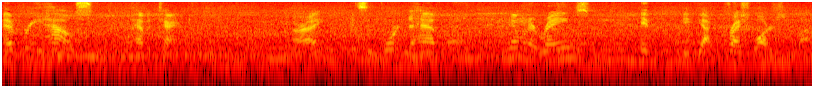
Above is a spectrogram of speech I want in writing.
every house will have a tank. All right? It's important to have that. And then when it rains, it, it got fresh water supply.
